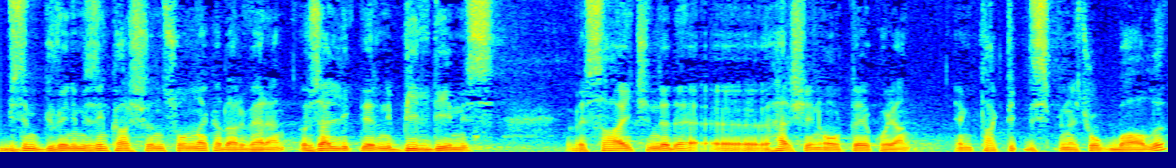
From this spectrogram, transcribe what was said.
bizim güvenimizin karşılığını sonuna kadar veren, özelliklerini bildiğimiz ve saha içinde de her şeyini ortaya koyan, hem taktik disipline çok bağlı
